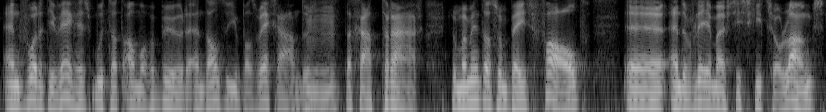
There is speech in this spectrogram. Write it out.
En voordat hij weg is, moet dat allemaal gebeuren. En dan zie je pas weggaan. Dus Mhm. dat gaat traag. Dus op het moment dat zo'n beest valt, eh, en de vleermuis die schiet zo langs,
